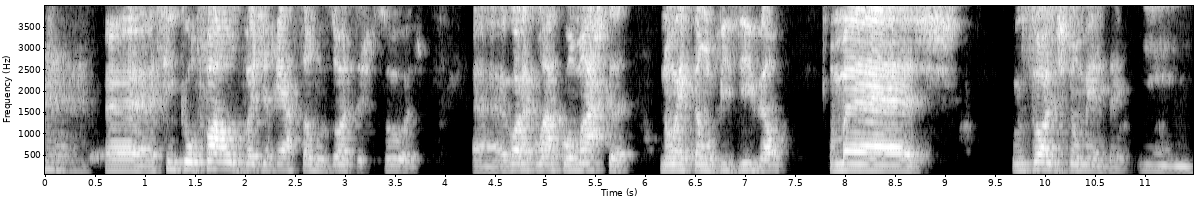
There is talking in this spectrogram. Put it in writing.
Uh, assim que eu falo, vejo a reação nos olhos das pessoas. Uh, agora, claro, com a máscara não é tão visível, mas os olhos não mentem. E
